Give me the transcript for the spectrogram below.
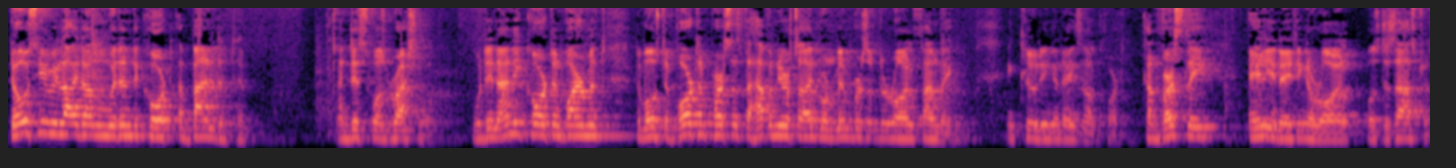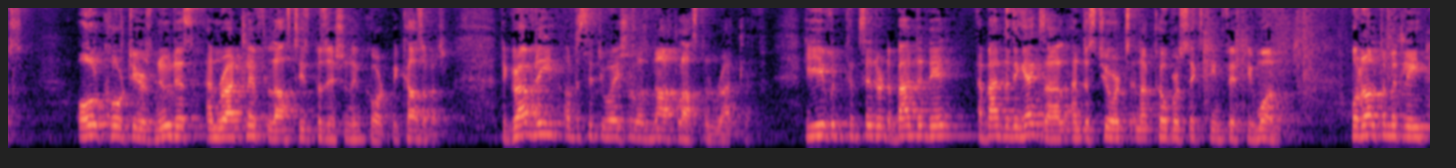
those he relied on within the court abandoned him, and this was rational. Within any court environment, the most important persons to have on your side were members of the royal family including an exile court. Conversely, alienating a royal was disastrous. All courtiers knew this, and Radcliffe lost his position in court because of it. The gravity of the situation was not lost on Radcliffe. He even considered abandoning, abandoning exile and the Stuarts in October 1651, but ultimately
